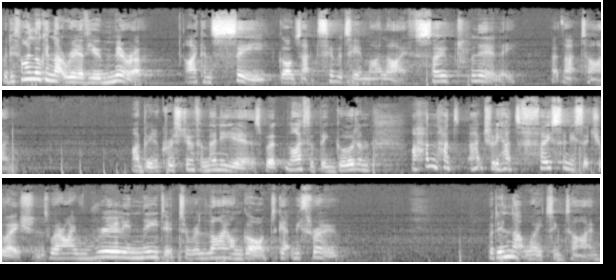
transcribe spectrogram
But if I look in that rearview mirror, I can see God's activity in my life so clearly at that time. I've been a Christian for many years, but life had been good, and I hadn't had, actually had to face any situations where I really needed to rely on God to get me through. But in that waiting time,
